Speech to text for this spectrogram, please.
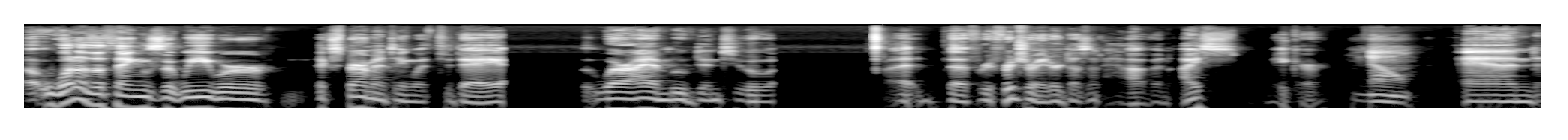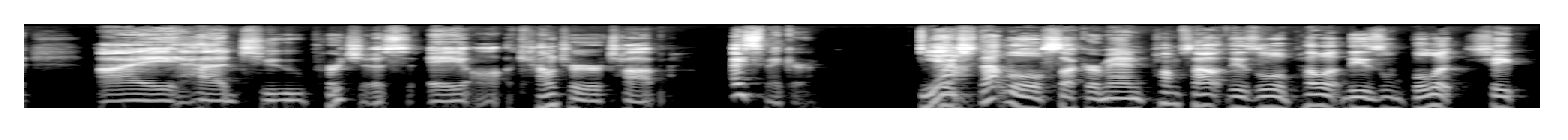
uh, one of the things that we were experimenting with today, where I am moved into, uh, the refrigerator doesn't have an ice maker. No. And I had to purchase a, uh, countertop ice maker. Yeah. Which that little sucker, man, pumps out these little pellet, these little bullet shaped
